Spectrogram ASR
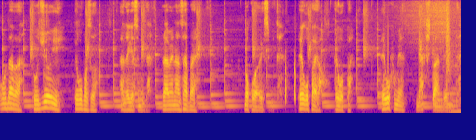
오다가 도저히 배고파서 안 되겠습니다. 라면 한 사발 먹고 가겠습니다. 배고파요. 배고파. 배고프면 낚시도 안 됩니다.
